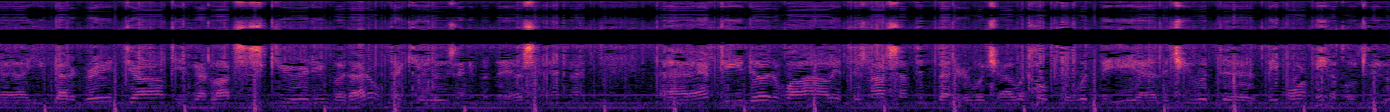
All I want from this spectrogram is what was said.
uh, you've got a great job. You've got lots of security, but I don't think you'll lose any of this. And uh, uh, after you do it a while, if there's not something better, which I would hope there would be, uh, that you would uh, be more amenable to,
